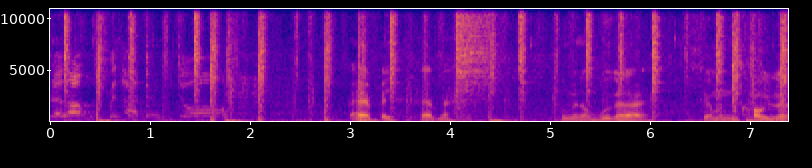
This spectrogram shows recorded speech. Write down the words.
แล้วถ้าบุกไม่ทันเลยพี่โจแอบไป แอบไป คุณไม่ต้องพูดก็ได้ เสียงมันเข้าอยู่แล้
